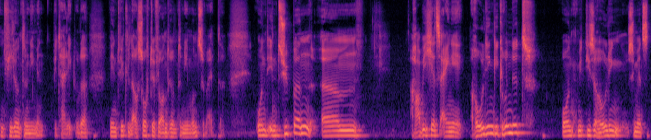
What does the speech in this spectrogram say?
in viele Unternehmen beteiligt oder wir entwickeln auch Software für andere Unternehmen und so weiter. Und in Zypern ähm, habe ich jetzt eine Holding gegründet und mit dieser Holding sind wir jetzt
